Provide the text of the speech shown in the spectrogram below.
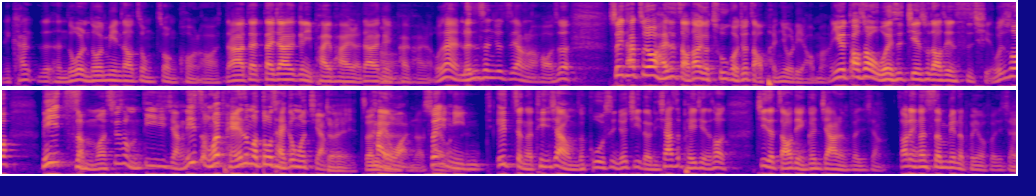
你看，人很多人都会面到这种状况了啊！大家在大家跟你拍拍了，大家跟你拍拍了。我在人生就这样了哈，所以所以他最后还是找到一个出口，就找朋友聊嘛。因为到时候我也是接触到这件事情，我就说你怎么，就是我们第一集讲，你怎么会赔那么多才跟我讲？对，太晚了。所以你一整个听下来我们的故事，你就记得，你下次赔钱的时候，记得早点跟家人分享，早点跟身边的朋友分享。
